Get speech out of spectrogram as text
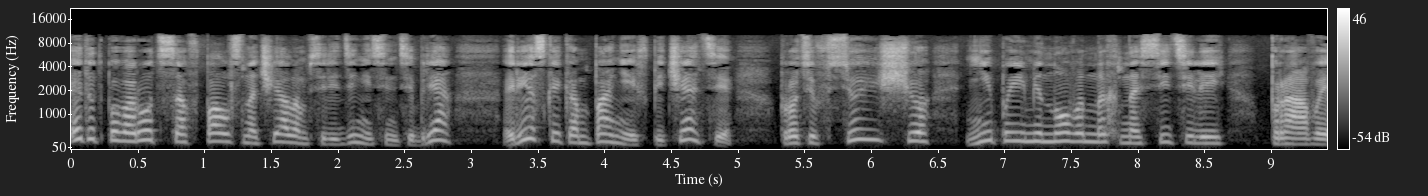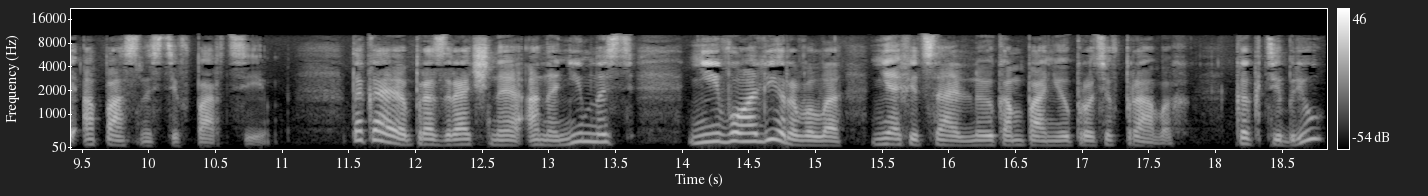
Этот поворот совпал с началом в середине сентября резкой кампании в печати против все еще не поименованных носителей правой опасности в партии. Такая прозрачная анонимность не вуалировала неофициальную кампанию против правых. К октябрю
